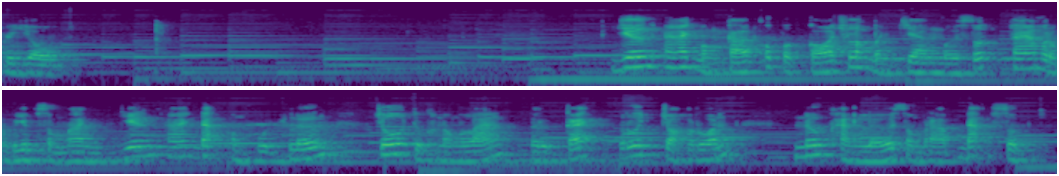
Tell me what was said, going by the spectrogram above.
ព្រិយោយើងអាចបង្កើតឧបករណ៍ឆ្លុះបញ្ចាំងមើលសុទ្ធតាមរបៀបសាមញ្ញយើងអាចដាក់អំពូលភ្លើងចូលទៅក្នុងឡាំងឬកេះរួចចោះរន្ធនៅខាងលើសម្រាប់ដាក់ស៊ុតប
